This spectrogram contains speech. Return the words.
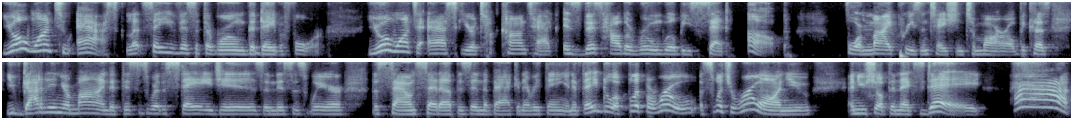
You'll want to ask, let's say you visit the room the day before. You'll want to ask your t- contact, is this how the room will be set up? For my presentation tomorrow because you've got it in your mind that this is where the stage is and this is where the sound setup is in the back and everything. And if they do a flipperoo, a switcheroo on you, and you show up the next day, ah,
